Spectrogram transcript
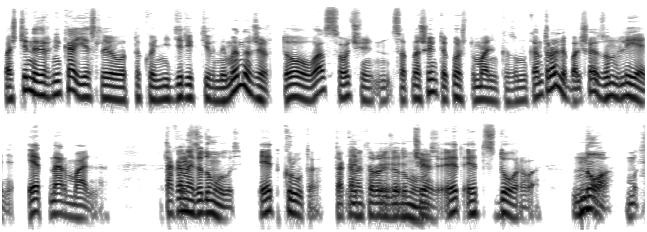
Почти наверняка, если вот такой недирективный менеджер, то у вас очень соотношение такое, что маленькая зона контроля, большая зона влияния. Это нормально. Так она и задумывалась. Это круто. Так она это, это и э, задумывалась. Это, это здорово. Но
